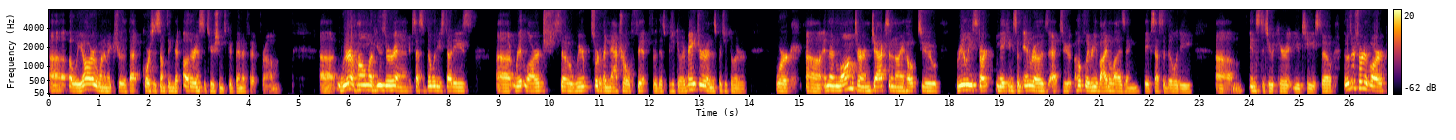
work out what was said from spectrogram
uh, OER. We want to make sure that that course is something that other institutions could benefit from. Uh, we're a home of user and accessibility studies uh, writ large, so we're sort of a natural fit for this particular major and this particular work. Uh, and then long term, Jackson and I hope to really start making some inroads at to hopefully revitalizing the accessibility um, institute here at UT. So those are sort of our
